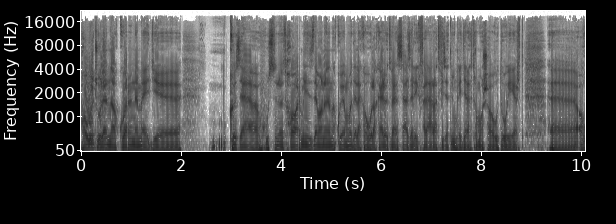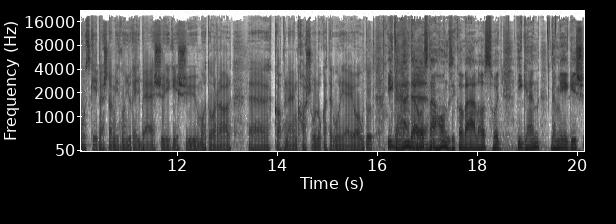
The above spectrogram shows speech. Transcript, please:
Ha olcsó lenne, akkor nem egy közel 25-30, de van olyanok olyan modellek, ahol akár 50% felárat fizetünk egy elektromos autóért, eh, ahhoz képest, amit mondjuk egy belső égésű motorral eh, kapnánk hasonló kategóriájú autót. Igen, Tehát, de eh, aztán hangzik a válasz, hogy igen, de mégis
